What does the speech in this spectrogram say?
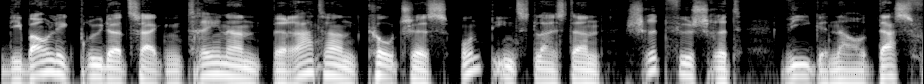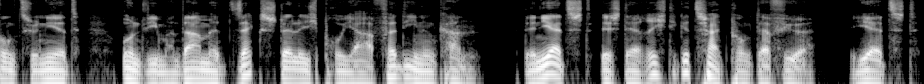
Die Baulig-Brüder zeigen Trainern, Beratern, Coaches und Dienstleistern Schritt für Schritt, wie genau das funktioniert und wie man damit sechsstellig pro Jahr verdienen kann. Denn jetzt ist der richtige Zeitpunkt dafür. Jetzt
